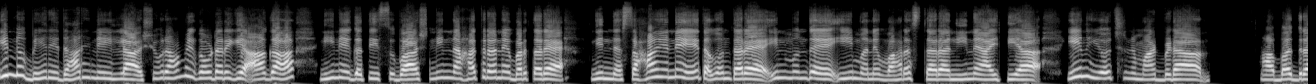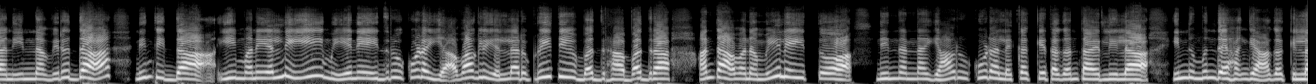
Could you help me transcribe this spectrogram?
ಇನ್ನು ಬೇರೆ ದಾರಿನೇ ಇಲ್ಲ. ಶಿವರಾಮೇಗೌಡರಿಗೆ ಆಗ ನೀನೇ ಗತಿ ಸುಭಾಷ್, ನಿನ್ನ ಹತ್ರನೇ ಬರ್ತಾರೆ. ನಿನ್ನ ಸಹಾಯನೇ ತಗೊಂತಾರೆ. ಇನ್ ಮುಂದೆ ಈ ಮನೆ ವಾರಸ್ತಾರ ನೀನೇ ಆಯ್ತೀಯ. ಏನು ಯೋಚನೆ ಮಾಡ್ಬೇಡ. ಆ ಭದ್ರ ನಿನ್ನ ವಿರುದ್ಧ ನಿಂತಿದ್ದ ಈ ಮನೆಯಲ್ಲಿ ಏನೇ ಇದ್ರೂ ಕೂಡ ಯಾವಾಗ್ಲೂ ಎಲ್ಲರೂ ಪ್ರೀತಿ, ಭದ್ರ ಭದ್ರ ಅಂತ ಅವನ ಮೇಲೆ ಇತ್ತು. ನಿನ್ನನ್ನ ಯಾರು ಕೂಡ ಲೆಕ್ಕಕ್ಕೆ ತಗಂತ ಇರ್ಲಿಲ್ಲ. ಇನ್ನು ಮುಂದೆ ಹಂಗೆ ಆಗಕ್ಕಿಲ್ಲ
